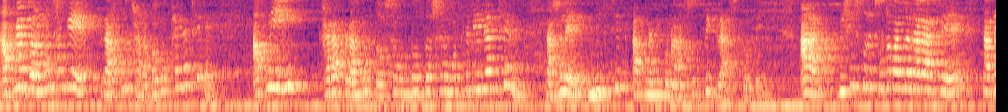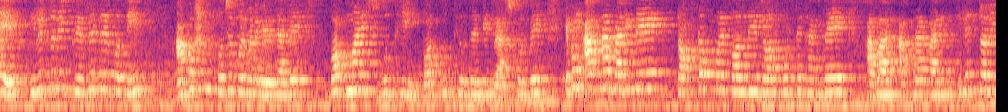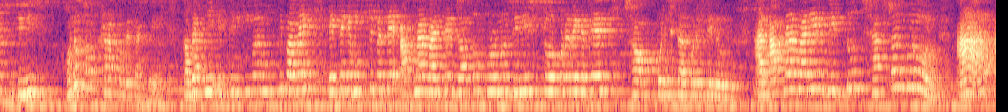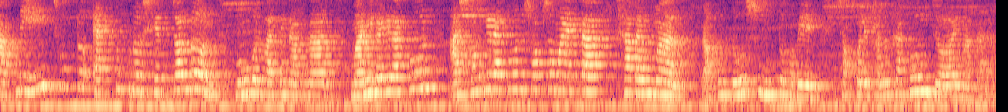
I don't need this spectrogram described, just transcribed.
আপনার জন্মছকে রাহু খারাপ অবস্থায় আছে? আপনি খারাপ রাহুর দশা, অন্তর্দশার মধ্যে দিয়ে যাচ্ছেন, তাহলে নিশ্চিত আপনাকে কোনো আসক্তি গ্রাস করবে। আর বিশেষ করে ছোট বাচ্চা যারা আছে, তাদের ইলেকট্রনিক গ্যাজেটের প্রতি আকর্ষণ প্রচুর পরিমাণে বেড়ে যাবে, বদমাইশ বুদ্ধি বদ বুদ্ধি ওদেরকে গ্রাস করবে এবং আপনার বাড়িতে টপ টপ করে কল দিয়ে জল পড়তে থাকবে, আবার আপনার বাড়ির ইলেকট্রনিক্স জিনিস ঘন ঘন খারাপ হতে থাকবে। তবে আপনি এর থেকে কি করে মুক্তি পাবেন? এর থেকে মুক্তি পেতে আপনার বাড়িতে যত পুরনো জিনিস স্টোর করে রেখেছেন, সব পরিষ্কার করে ফেলুন। আর আপনার বাড়ির বিদ্যুৎ সাশ্রয় করুন। আর আপনি ছোট্ট এক টুকরো শ্বেতচন্দন মঙ্গলবার দিন আপনার মানি ব্যাগে রাখুন, আর সঙ্গে রাখুন সবসময় একটা সাদা রুমাল। রাহু দোষ মুক্ত হবেন। সকলে ভালো থাকুন। জয় মাতারা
